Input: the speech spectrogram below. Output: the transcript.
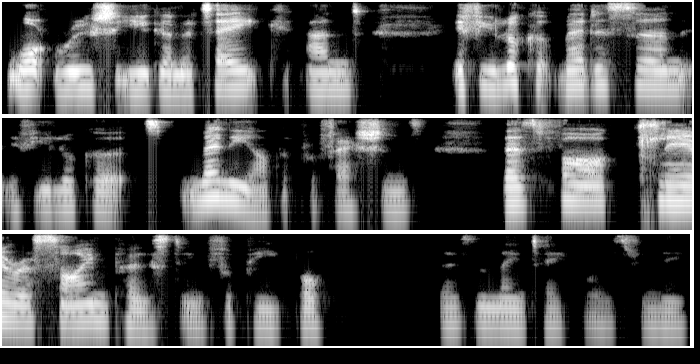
What route are you going to take? And if you look at medicine, if you look at many other professions, there's far clearer signposting for people. Those are the main takeaways for me.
